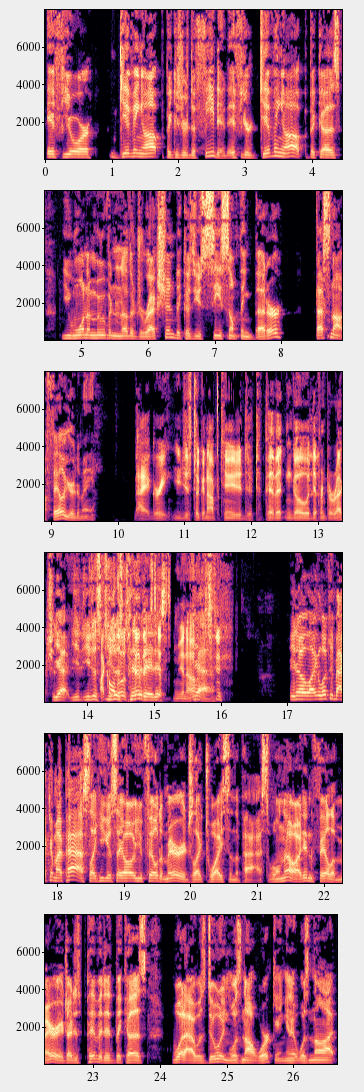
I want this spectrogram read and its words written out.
if you're giving up because you're defeated, if you're giving up because you want to move in another direction because you see something better, that's not failure to me. I agree. You just took an opportunity to, to pivot and go a different direction. Yeah, you, you just you just pivoted. Just, you know, yeah. you know, like looking back at my past, like you could say, "Oh, you failed a marriage like twice in the past." Well, no, I didn't fail a marriage. I just pivoted because what I was doing was not working, and it was not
